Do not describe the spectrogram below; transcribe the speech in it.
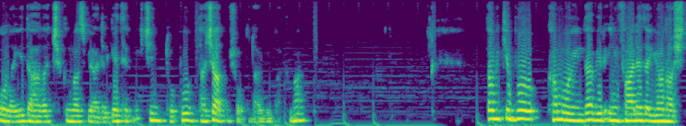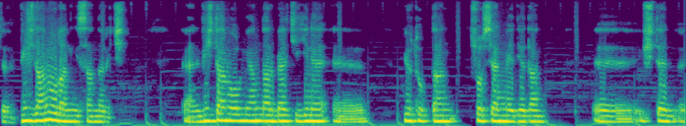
olayı daha da çıkılmaz bir hale getirmek için topu taça atmış oldular bir bakıma. Tabii ki bu kamuoyunda bir infiale de yol açtı. Vicdanı olan insanlar için. Yani vicdanı olmayanlar belki yine e, YouTube'dan, sosyal medyadan e, işte e,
